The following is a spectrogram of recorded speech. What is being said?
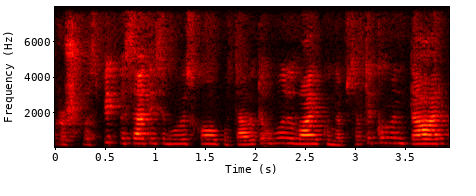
Прошу вас підписатись обов'язково, поставити вподобайку, написати коментар,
